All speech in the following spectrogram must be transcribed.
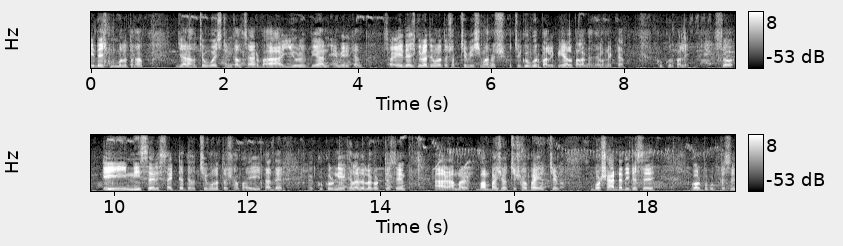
এই দেশ মূলত না, যারা হচ্ছে ওয়েস্টার্ন কালচার বা ইউরোপিয়ান আমেরিকান সো এই দেশগুলোতে মূলত সবচেয়ে বেশি মানুষ হচ্ছে কুকুর পালে, বিড়াল পালে না, তেমন একটা কুকুর পালে। সো এই নিচের সাইডটাতে হচ্ছে মূলত সবাই তাদের কুকুর নিয়ে খেলাধুলা করতেছে। আর আমার বাম পাশে হচ্ছে সবাই হচ্ছে বসে আড্ডা দিতেছে গল্প করতেছে।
